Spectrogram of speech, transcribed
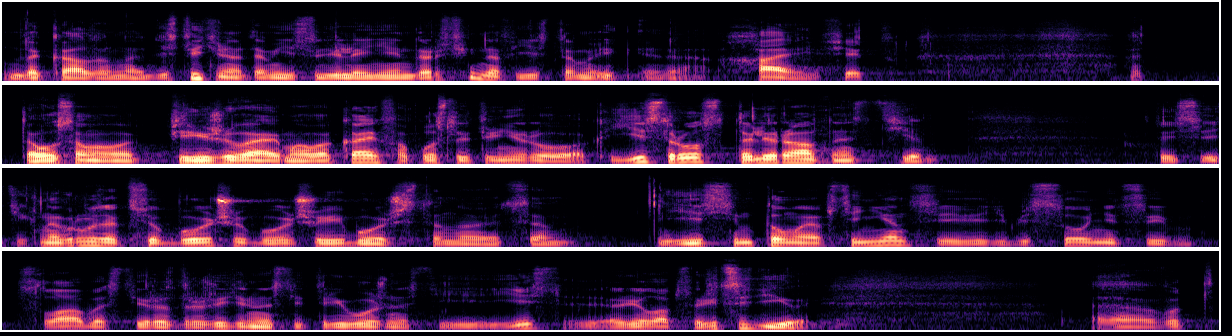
доказана. Действительно, там есть выделение эндорфинов, есть там high эффект того самого переживаемого кайфа после тренировок. Есть рост толерантности. То есть этих нагрузок все больше, больше и больше становится. Есть симптомы абстиненции в виде бессонницы, слабости, раздражительности, тревожности. И есть релапс, рецидивы. Э, вот,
